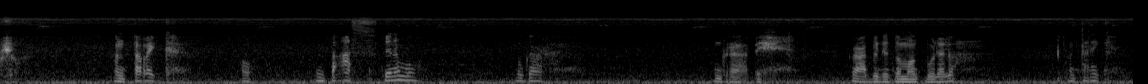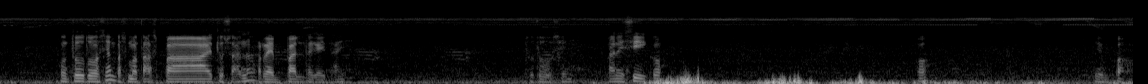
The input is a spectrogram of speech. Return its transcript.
Whew. Ang tarik. Ang taas. Tinan mo. Lugar. Grabe. Grabe dito Mount Bulalo. Ang tarik. Kung tutusin, mas mataas pa ito sa ano, Rebpal, Tagaytay. Tutusin. Panisiko. Oh. Yun pa. oh.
